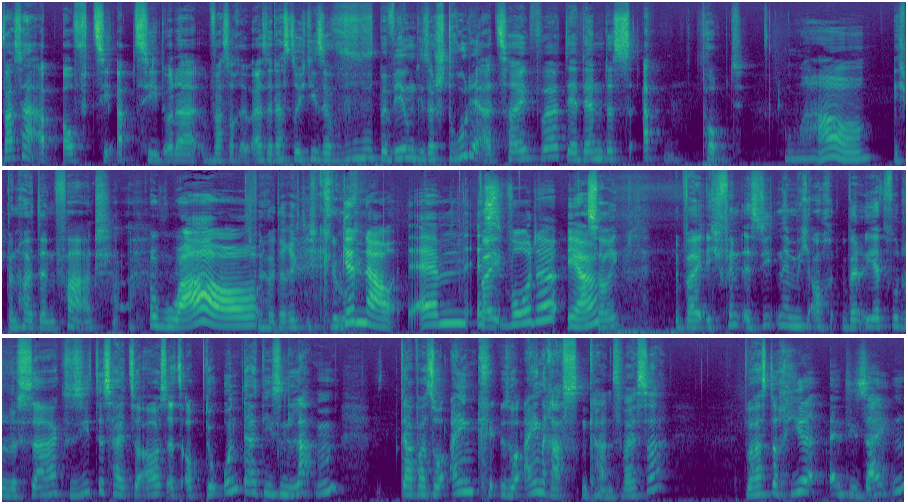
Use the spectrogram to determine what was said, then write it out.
Wasser ab, aufzie abzieht oder was auch immer. Also, dass durch diese Bewegung dieser Strudel erzeugt wird, der dann das abpumpt. Wow. Ich bin heute in Fahrt. Ich Wow. bin heute richtig klug. Genau. Ähm, es Weil- wurde, ja. Sorry. Weil ich finde, es sieht nämlich auch, wenn, jetzt wo du das sagst, sieht es halt so aus, als ob du unter diesen Lappen da aber so, ein, so einrasten kannst, weißt du? Du hast doch hier äh, die Seiten,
